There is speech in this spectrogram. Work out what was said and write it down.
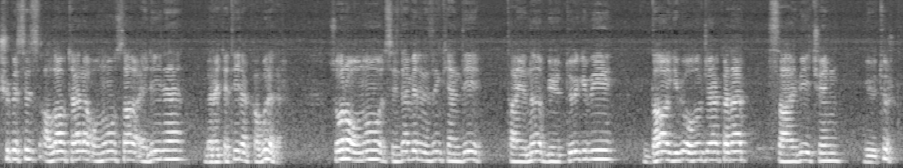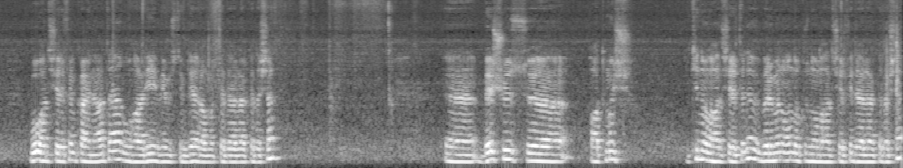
Şüphesiz Allahu Teala onu sağ eliyle bereketiyle kabul eder. Sonra onu sizden birinizin kendi tayını büyüttüğü gibi dağ gibi oluncaya kadar sahibi için büyütür. Bu hadis-i şerifin kaynağı da Buhari ve Müslim'de yer almakta değerli arkadaşlar. 562 ee, nolu hadis-i şerifte de bölümün 19 nolu hadis-i şerifi değerli arkadaşlar.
